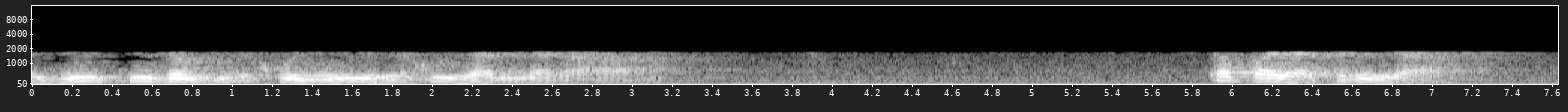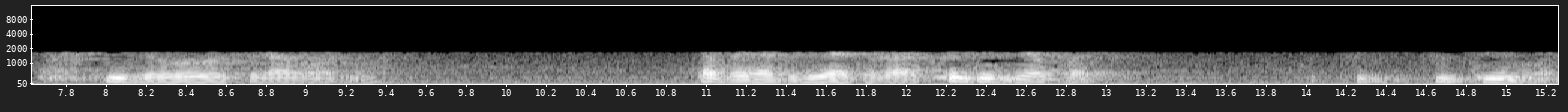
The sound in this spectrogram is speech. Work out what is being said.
အရေးကြီးဆုံးဒီအခုရင်းကြီးအခုရနေရတာဟာသဗ္ဗယကရိယာရှိလို့ဆိုတာပေါ့နော်သဗ္ဗယကရိယာဆိုတာစိတ်ကြရောက်ပါသူကျင်းပေါ့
